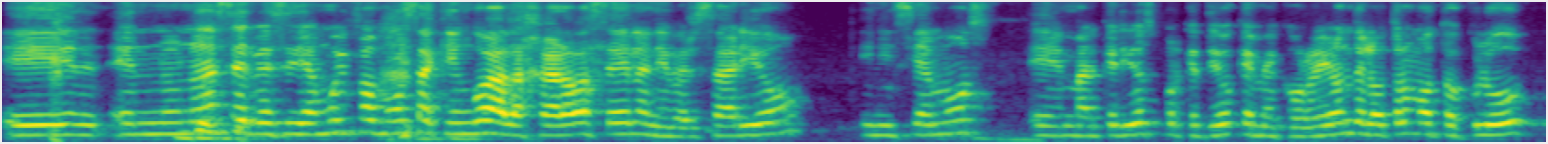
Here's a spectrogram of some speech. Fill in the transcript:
en, una cervecería muy famosa aquí en Guadalajara va a ser el aniversario. Iniciamos, eh, Malqueridos, porque digo que me corrieron del otro motoclub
